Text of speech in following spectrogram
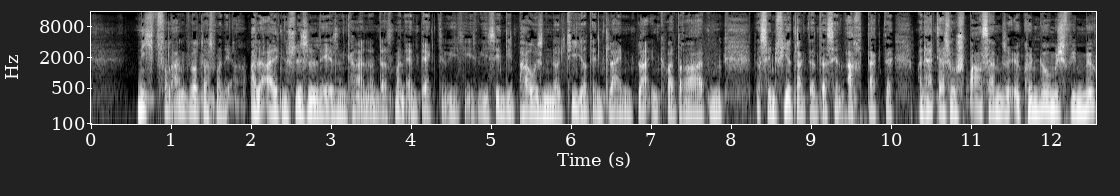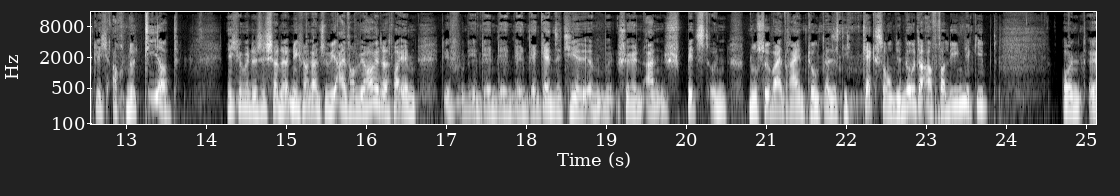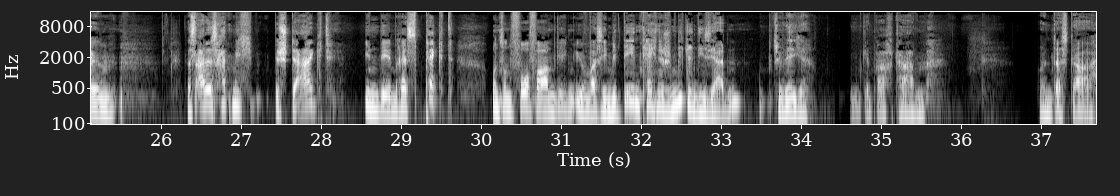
nicht verlangt wird, dass man die, alle alten Schlüssel lesen kann und dass man entdeckt, wie, wie sind die Pausen notiert in kleinen in Quadraten. Das sind vier Takte, das sind acht Takte. Man hat ja so sparsam, so ökonomisch wie möglich auch notiert. Nicht, das ist ja nicht mal ganz so wie einfach wie heute, dass man eben die, den, den, den, den Gänsekiel ähm, schön anspitzt und nur so weit reintunkt, dass es nicht Klecks, sondern die Note auf der Linie gibt. Und ähm, das alles hat mich bestärkt in dem Respekt unseren Vorfahren gegenüber, was sie mit den technischen Mitteln, die sie hatten, zu Wege gebracht haben. Und dass da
